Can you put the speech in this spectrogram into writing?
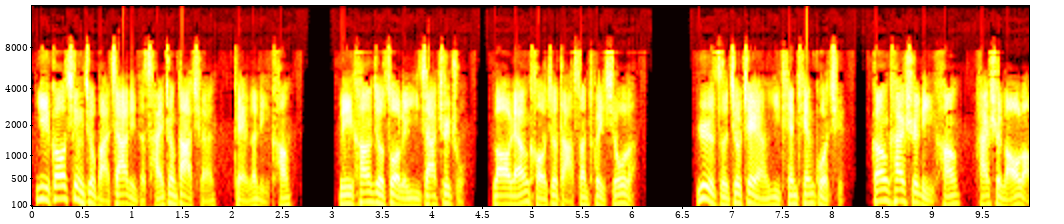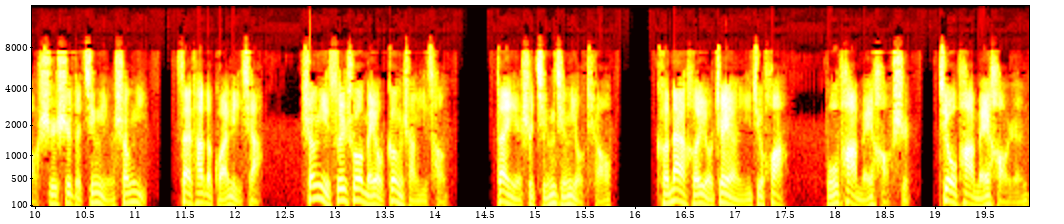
一高兴就把家里的财政大权给了李康，李康就做了一家之主，老两口就打算退休了。日子就这样一天天过去。刚开始，李康还是老老实实的经营生意，在他的管理下，生意虽说没有更上一层，但也是井井有条。可奈何有这样一句话：不怕没好事，就怕没好人。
